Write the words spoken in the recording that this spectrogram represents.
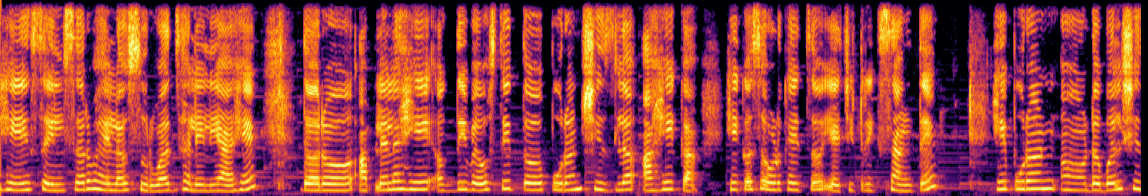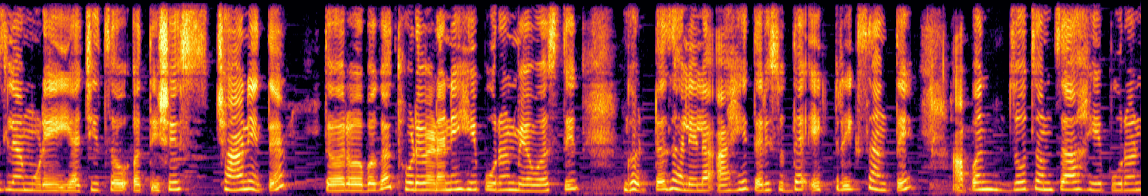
हे सैलसर व्हायला सुरुवात झालेली आहे. तर आपल्याला हे अगदी व्यवस्थित पुरण शिजलं आहे का हे कसं ओळखायचं याची ट्रिक सांगते. हे पुरण डबल शिजल्यामुळे याची चव अतिशय छान येते. तर बघा थोड्या वेळाने हे पुरण व्यवस्थित घट्ट झालेलं आहे तरीसुद्धा एक ट्रिक सांगते. आपण जो चमचा हे पुरण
